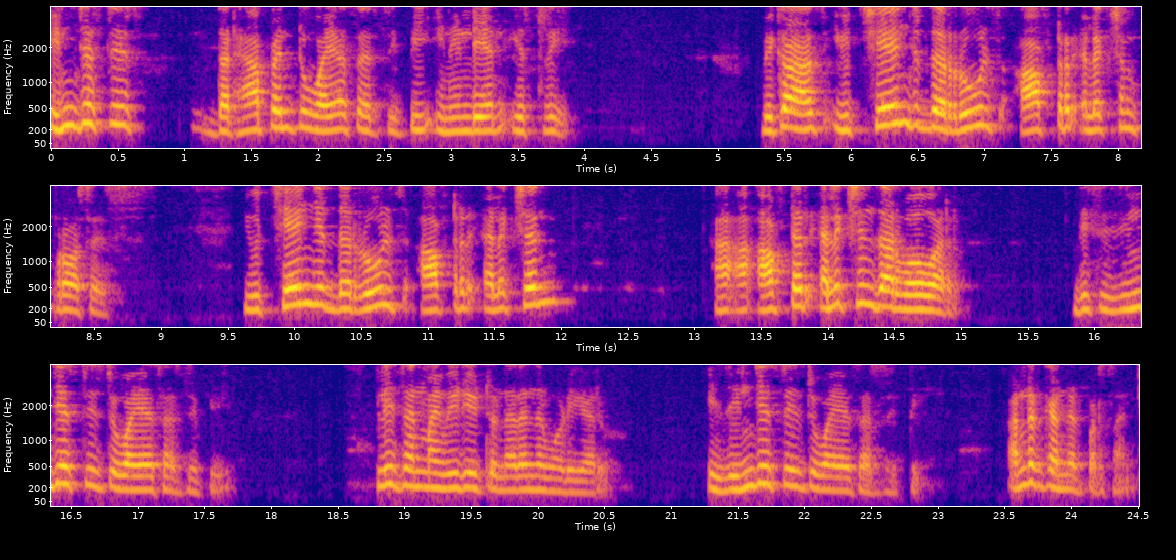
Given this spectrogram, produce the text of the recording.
injustice that happened to YSRCP in Indian history. because you changed the rules after election process. You changed the rules after election, uh, uh, after elections are over. This is injustice to YSRCP. Please send my video to Narendra Modi garu. Is injustice to YSRCP. 100 100%.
